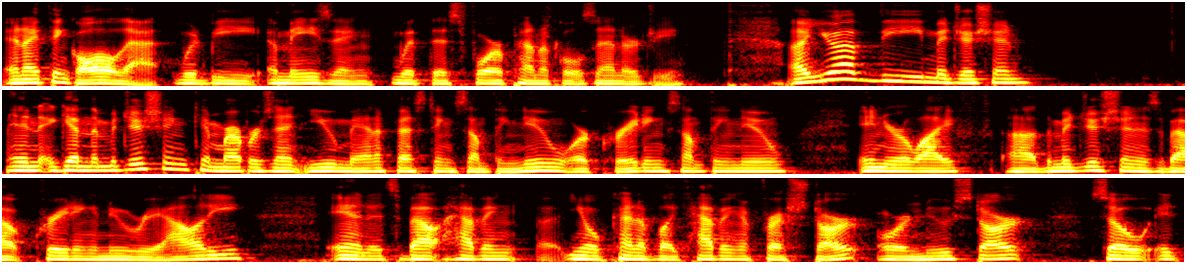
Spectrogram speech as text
And I think all that would be amazing with this Four Pentacles energy. Uh, you have the Magician. And again, the magician can represent you manifesting something new or creating something new in your life. Uh, the magician is about creating a new reality, and it's about having, uh, you know, kind of like having a fresh start or a new start. So it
